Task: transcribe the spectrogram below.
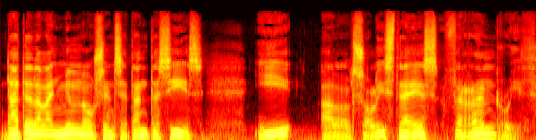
data de l'any 1976 i el solista és Ferran Ruiz.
